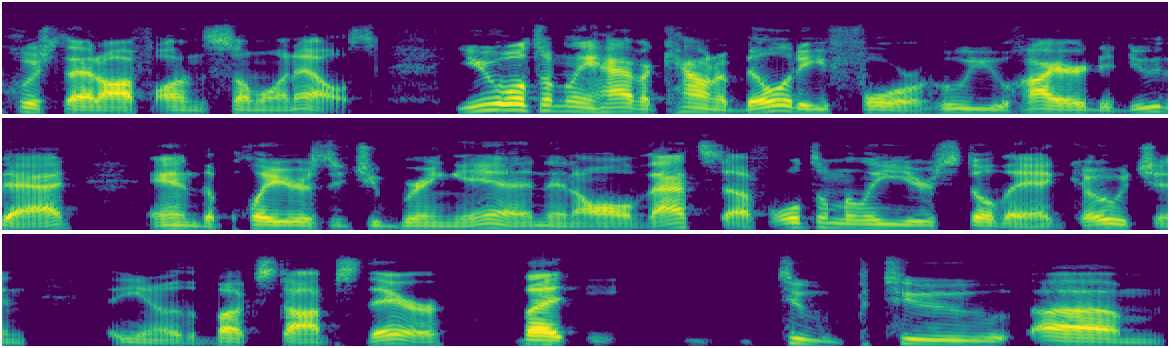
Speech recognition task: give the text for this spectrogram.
push that off on someone else. You ultimately have accountability for who you hire to do that and the players that you bring in and all of that stuff. Ultimately, you're still the head coach and you know the buck stops there. But to to um,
